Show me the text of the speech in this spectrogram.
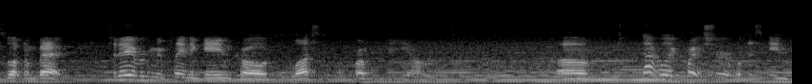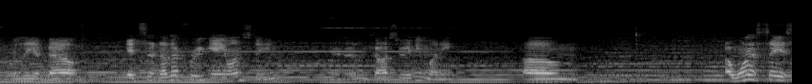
guys? Welcome back. Today we're going to be playing a game called Lust from Beyond. Um, not really quite sure what this game is really about. It's another free game on Steam. It doesn't cost you any money. Um, I want to say it's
